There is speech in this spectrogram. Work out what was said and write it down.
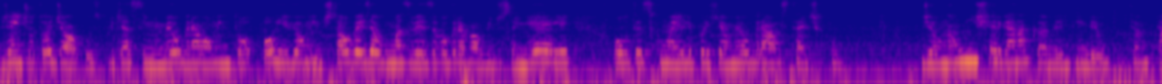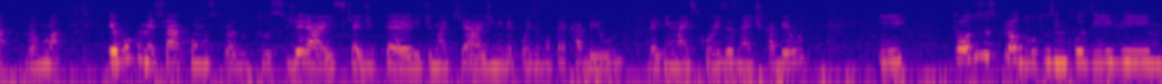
Gente, eu tô de óculos porque assim, o meu grau aumentou horrivelmente. Talvez algumas vezes eu vou gravar o vídeo sem ele, outras com ele, porque o meu grau está, tipo, de eu não me enxergar na câmera, entendeu? Então tá, vamos lá. Eu vou começar com os produtos gerais, que é de pele, de maquiagem, e depois eu vou pra cabelo, que daí tem mais coisas, né, de cabelo. E todos os produtos, inclusive,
